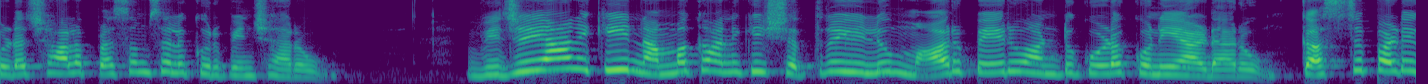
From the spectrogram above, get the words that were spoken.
కూడా చాలా ప్రశంసలు కురిపించారు. విజయానికి నమ్మకానికి క్షత్రియులు మారుపేరు అంటూ కూడా కొనియాడారు. కష్టపడే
